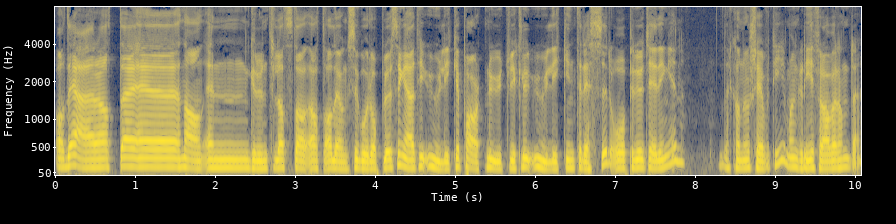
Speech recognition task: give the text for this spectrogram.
Og det er at eh, en, annen, en grunn til at, at allianser går i oppløsning, er at de ulike partene utvikler ulike interesser og prioriteringer. Det kan jo skje over tid. Man glir fra hverandre.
